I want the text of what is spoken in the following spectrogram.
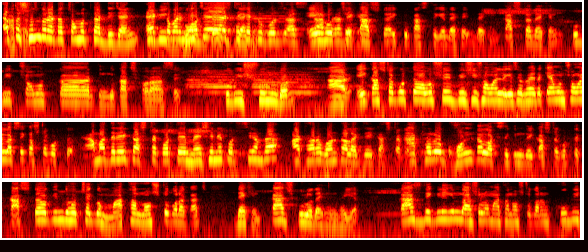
এত আচ্ছা, সুন্দর একটা চমৎকার ডিজাইন একেবারে নিচে থেকে একটু এই হচ্ছে কাজটা একটু কাছ থেকে দেখাই দেখেন কাজটা দেখেন। খুবই চমৎকার কিন্তু কাজ করা আছে খুবই সুন্দর। আর এই কাজটা করতে অবশ্যই বেশি সময় লেগেছে। ভাই এটা কেমন সময় লাগছে এই কাজটা করতে? আমাদের এই কাজটা করতে মেশিনে করছি আমরা আঠারো ঘণ্টা লাগছে এই কাজটা। আঠারো ঘণ্টা লাগছে কিন্তু এই কাজটা করতে। কাজটাও কিন্তু হচ্ছে একদম মাথা নষ্ট করা কাজ। দেখেন কাজগুলো দেখেন ভাইয়া। কাজ দেখলে কিন্তু আসলে মাথা নষ্ট কারণ খুবই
